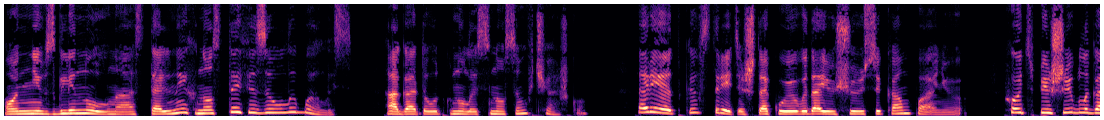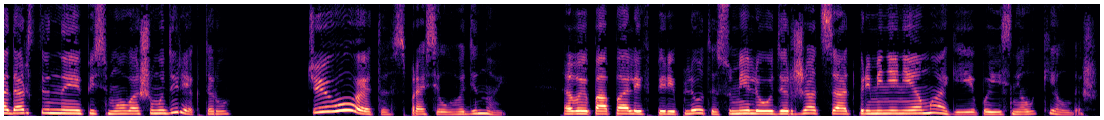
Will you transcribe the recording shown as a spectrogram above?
Он не взглянул на остальных, но Стефи заулыбалась. Агата уткнулась носом в чашку. «Редко встретишь такую выдающуюся компанию. Хоть пиши благодарственное письмо вашему директору». «Чего это?» — спросил Водяной. «Вы попали в переплет и сумели удержаться от применения магии», — пояснил Келдыш.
